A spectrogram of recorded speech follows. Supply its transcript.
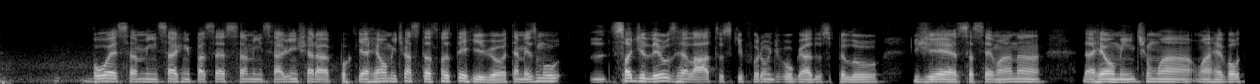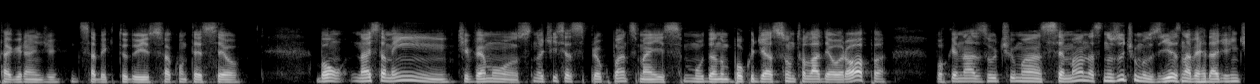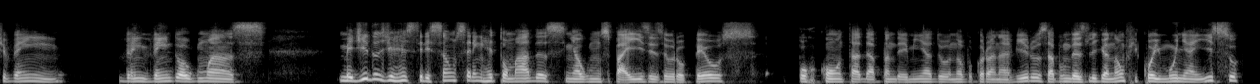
boa essa mensagem, passar essa mensagem, Xará, porque é realmente uma situação terrível. Até mesmo só de ler os relatos que foram divulgados pelo GE essa semana, dá realmente uma, uma revolta grande de saber que tudo isso aconteceu. Bom, nós também tivemos notícias preocupantes, mas mudando um pouco de assunto lá da Europa, porque nas últimas semanas, nos últimos dias, na verdade, a gente vem, vem vendo algumas medidas de restrição serem retomadas em alguns países europeus por conta da pandemia do novo coronavírus. A Bundesliga não ficou imune a isso.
